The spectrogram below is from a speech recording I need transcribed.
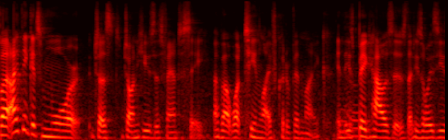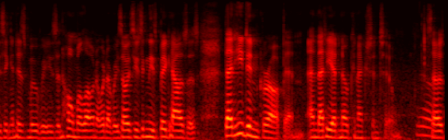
But I think it's more just John Hughes' fantasy about what teen life could have been like in these big houses that he's always using in his movies, in Home Alone or whatever. He's always using these big houses that he didn't grow up in and that he had no connection to. Yeah. So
